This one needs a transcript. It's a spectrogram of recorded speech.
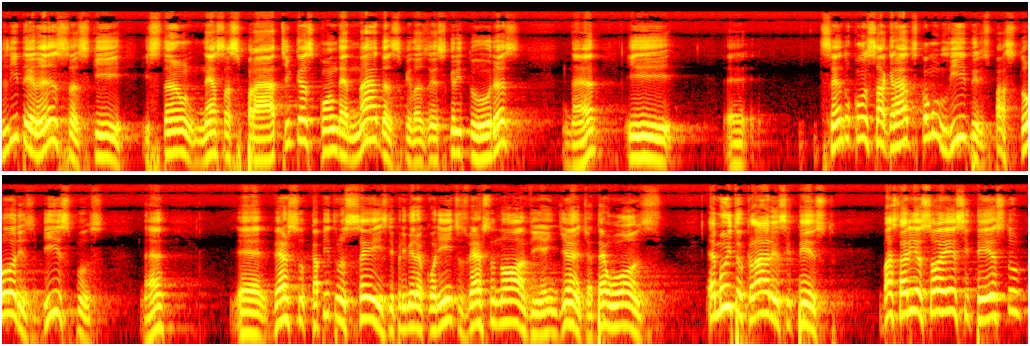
lideranças que estão nessas práticas condenadas pelas Escrituras, né? E é, sendo consagrados como líderes, pastores, bispos, né? É, verso, capítulo 6 de 1 Coríntios, verso 9 em diante, até o 11. É muito claro esse texto. Bastaria só esse texto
